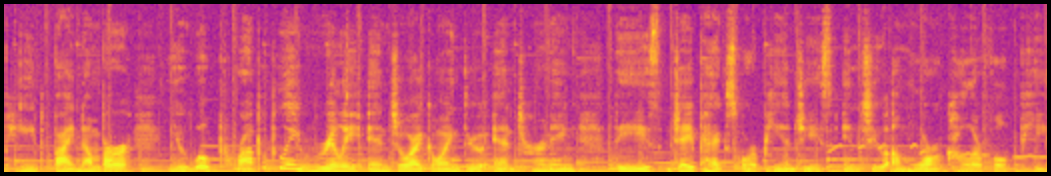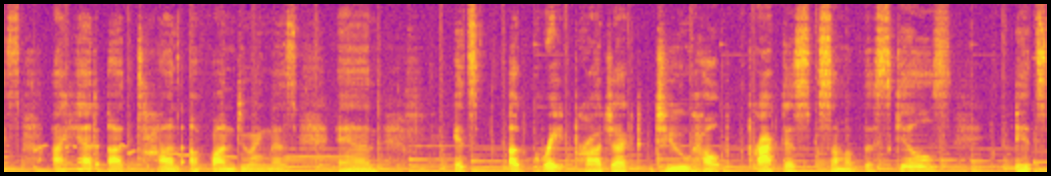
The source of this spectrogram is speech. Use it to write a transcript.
paint by number, you will probably really enjoy going through and turning these JPEGs or PNGs into a more colorful piece. I had a ton of fun doing this and it's a great project to help practice some of the skills it's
